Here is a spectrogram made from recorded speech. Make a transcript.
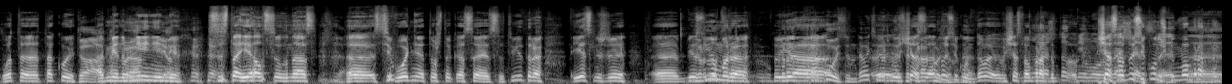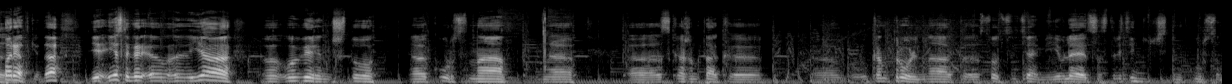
Вот э, такой Да, обмен такой мнениями обмен. состоялся у нас э, сегодня, то, что касается Твиттера. Если же э, без Вернуться юмора, к- то к я... Рогозину. Давайте э, вернемся сейчас, к одну Рогозину, секунду, да. давай, сейчас в Ну, а обратном... что к нему сейчас, одну секундочку, в Это- обратном порядке, да. Если э, я э, уверен, что э, курс на, э, э, скажем так, э, э, контроль над э, соцсетями является стратегическим курсом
